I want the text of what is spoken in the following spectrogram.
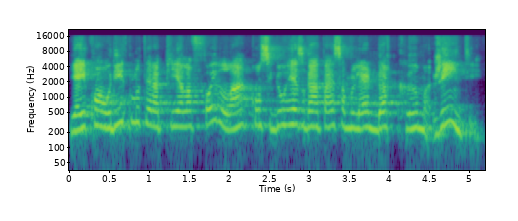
E aí, com a auriculoterapia, ela foi lá, conseguiu resgatar essa mulher da cama. Gente,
